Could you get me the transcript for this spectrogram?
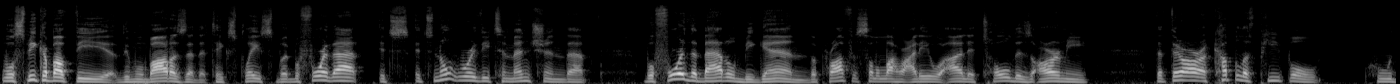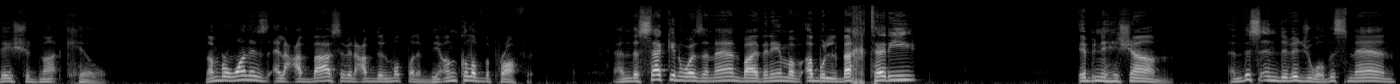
we'll speak about the the mubaraza that takes place, but before that, it's it's noteworthy to mention that before the battle began, the Prophet ﷺ told his army that there are a couple of people who they should not kill. Number one is Al Abbas ibn Abdul Muttalib, the uncle of the Prophet. And the second was a man by the name of Abu al Bakhtari ibn Hisham. And this individual, this man,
